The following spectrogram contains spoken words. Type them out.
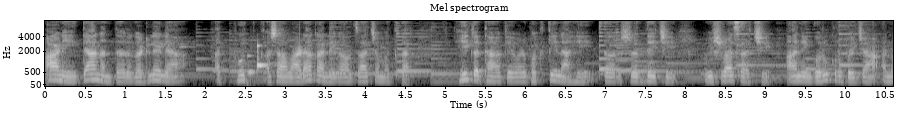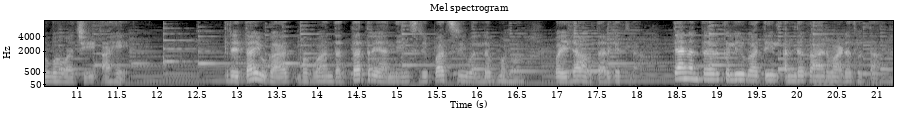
आणि त्यानंतर घडलेल्या अद्भुत अशा वाडा कालेगावचा चमत्कार. ही कथा केवळ भक्ती नाही तर श्रद्धेची विश्वासाची आणि गुरुकृपेच्या अनुभवाची आहे. त्रेतायुगात भगवान दत्तात्रेयांनी श्रीपाद श्री वल्लभ म्हणून पहिला अवतार घेतला. त्यानंतर कलियुगातील अंधकार वाढत होता.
